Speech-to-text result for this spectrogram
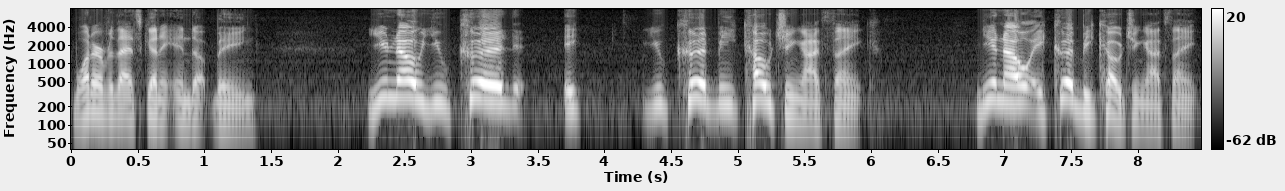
whatever that's going to end up being. You know, you could it, you could be coaching. I think, you know, it could be coaching. I think.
